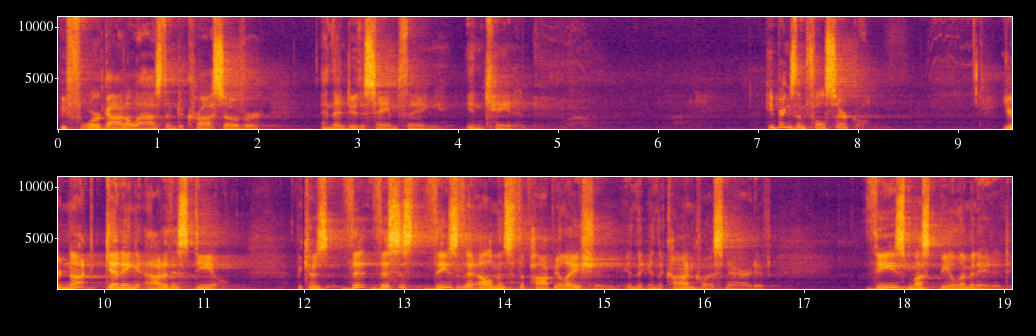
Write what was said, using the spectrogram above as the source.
before God allows them to cross over and then do the same thing in Canaan. He brings them full circle. You're not getting out of this deal because th- this is, these are the elements of the population in the, in the conquest narrative. These must be eliminated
